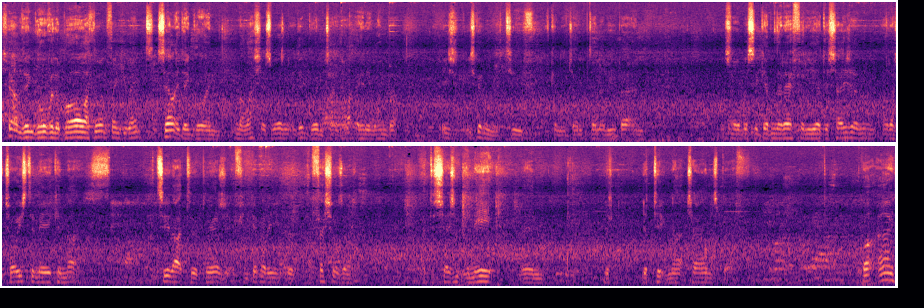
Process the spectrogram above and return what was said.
certainly didn't go over the ball. I don't think he went. Certainly didn't go in malicious, wasn't he? Didn't go in try to hurt anyone, but he's he's going to be too kind of jumped in a wee bit, and it's obviously given the referee a decision or a choice to make, and that I'd say that to the players. If you give the officials a, a decision to make, then you're, you're taking that chance. But but aye,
